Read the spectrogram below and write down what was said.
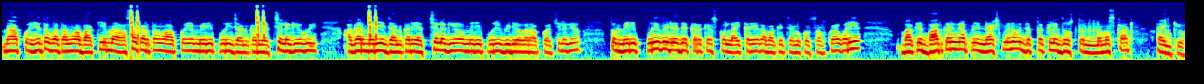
मैं आपको यहीं तक तो बताऊँगा। बाकी मैं आशा करता हूँ आपको ये मेरी पूरी जानकारी अच्छी लगी होगी। अगर मेरी ये जानकारी अच्छी लगी हो, मेरी पूरी वीडियो अगर आपको अच्छी लगी हो तो मेरी पूरी वीडियो देख करके इसको लाइक करिएगा, बाकी चैनल को सब्सक्राइब करिए। बाकी बात करेंगे अपनी नेक्स्ट वीडियो में, जब तक के लिए दोस्तों, नमस्कार थैंक यू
